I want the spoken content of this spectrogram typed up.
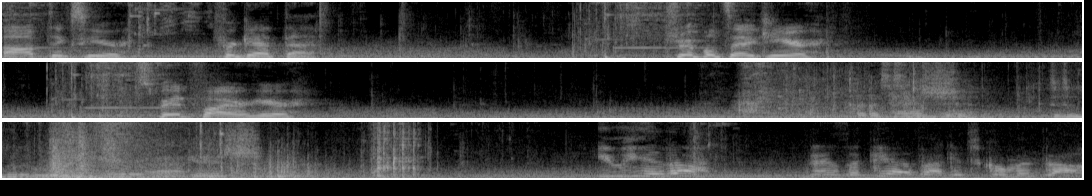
Optics here. Forget that. Triple take here. Spitfire here. Attention. Delivering care package. You hear that? There's a care package coming down.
